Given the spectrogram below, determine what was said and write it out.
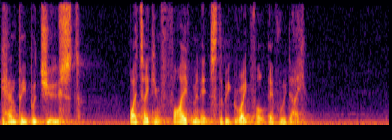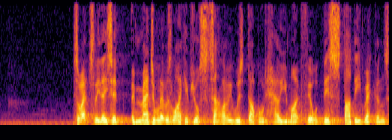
can be produced by taking five minutes to be grateful every day. So actually, they said, imagine what it was like if your salary was doubled, how you might feel. This study reckons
